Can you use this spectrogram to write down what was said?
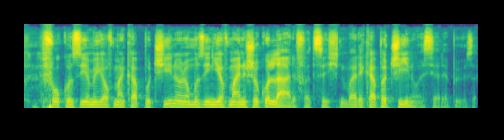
fokussiere mich auf mein Cappuccino dann muss ich nicht auf meine Schokolade verzichten, weil der Cappuccino ist ja der Böse.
